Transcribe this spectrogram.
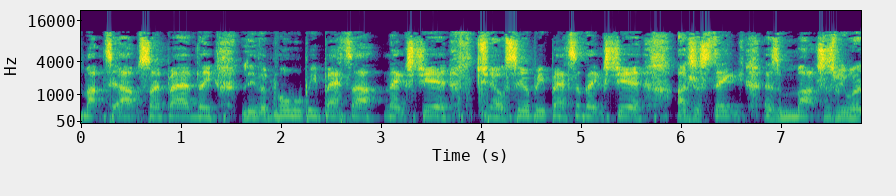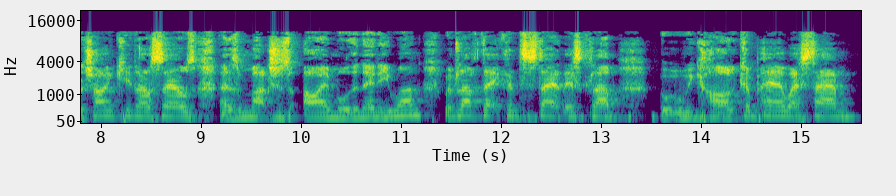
mucked it up so badly? Liverpool will be better next year. Chelsea will be better next year. I just think as much as we want to try and kid ourselves, as much as I, more than anyone, would love Declan to stay at this club. We can't compare West Ham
